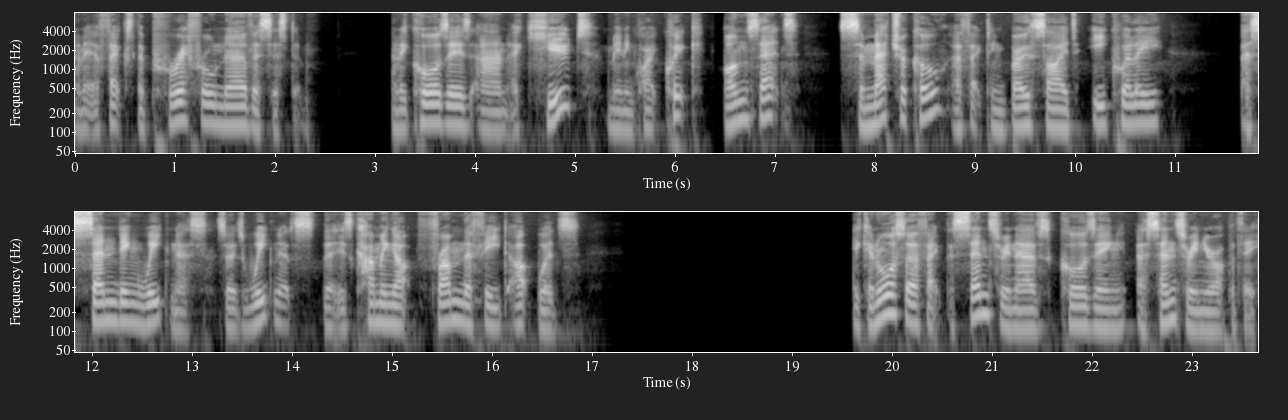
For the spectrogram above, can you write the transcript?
and it affects the peripheral nervous system and it causes an acute, meaning quite quick, onset, symmetrical, affecting both sides equally, ascending weakness. So it's weakness that is coming up from the feet upwards. It can also affect the sensory nerves, causing a sensory neuropathy.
